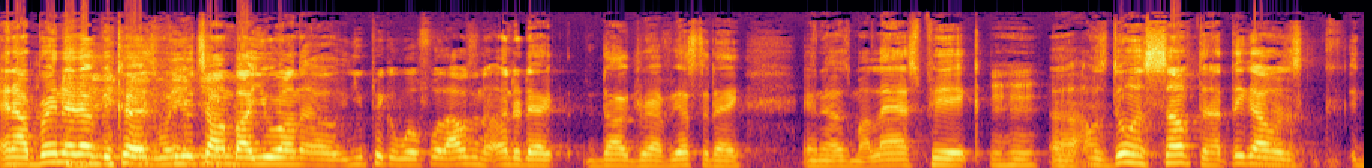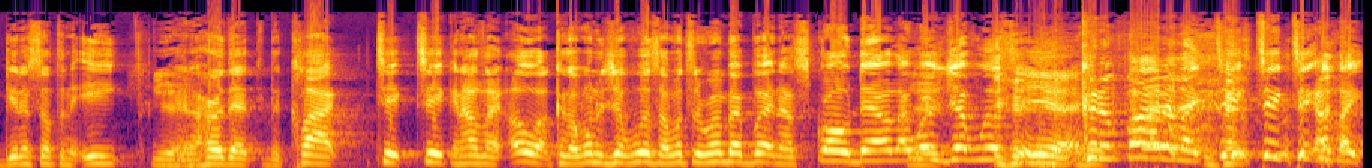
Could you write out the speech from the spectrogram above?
and I bring that up because when you were talking about you were on the, uh, you pick a Will Fuller, I was in the underdog draft yesterday, and that was my last pick. Mm-hmm. Uh, I was doing something. I think I was getting something to eat, Yeah. and I heard that the clock tick tick, and I was like, oh, because I wanted Jeff Wilson. I went to the run back button. I scrolled down, like, where's Jeff Wilson? Yeah. Couldn't find it. Like tick tick tick. I was like.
